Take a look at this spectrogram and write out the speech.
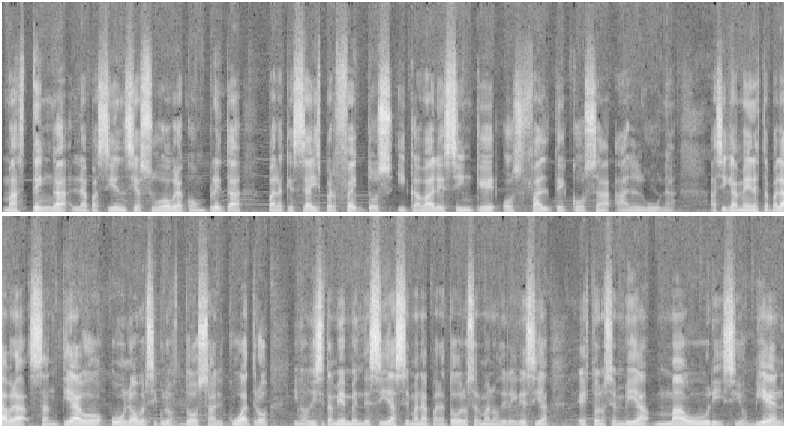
mas tenga la paciencia su obra completa para que seáis perfectos y cabales sin que os falte cosa alguna. Así que amén esta palabra, Santiago 1, versículos 2 al 4, y nos dice también bendecida semana para todos los hermanos de la iglesia. Esto nos envía Mauricio. Bien,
